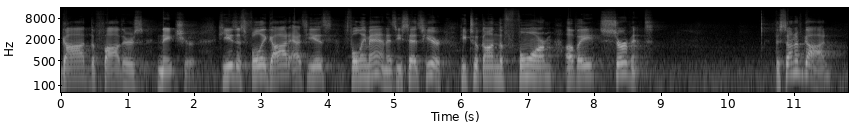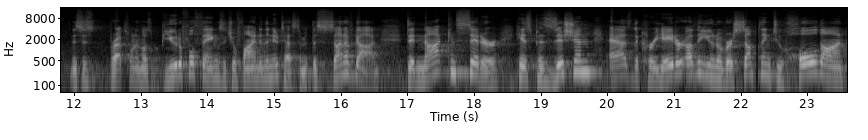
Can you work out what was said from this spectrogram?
God the Father's nature. He is as fully God as he is fully man. As he says here, he took on the form of a servant. The Son of God, this is perhaps one of the most beautiful things that you'll find in the New Testament. The Son of God did not consider his position as the creator of the universe something to hold on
